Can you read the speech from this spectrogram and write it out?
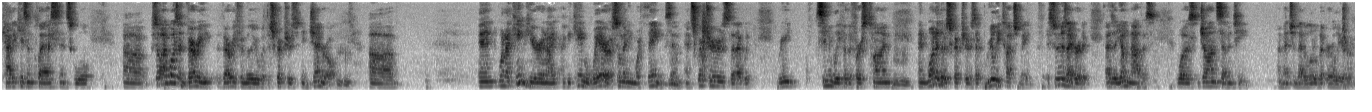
catechism class in school. Uh, so I wasn't very, very familiar with the scriptures in general. Mhm. Um, and when I came here and I, I became aware of so many more things and, and scriptures that I would read seemingly for the first time, Mhm. and one of those scriptures that really touched me as soon as I heard it as a young novice was John 17. I mentioned that a little bit earlier. Sure.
